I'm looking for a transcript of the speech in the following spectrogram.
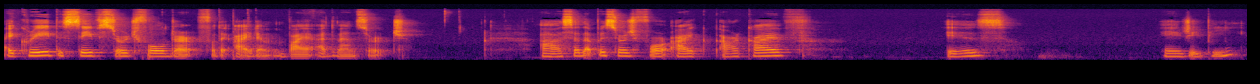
I create a saved search folder for the item via advanced search. Uh, set up a search for archive is AJP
